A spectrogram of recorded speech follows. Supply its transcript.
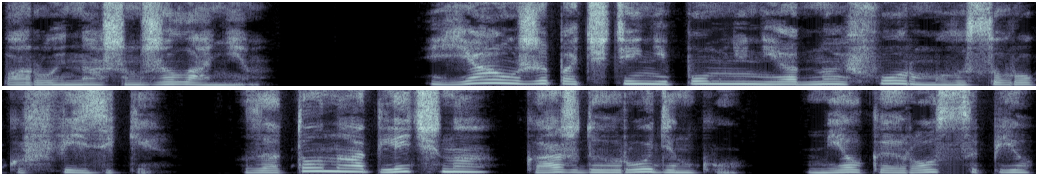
порой нашим желаниям. Я уже почти не помню ни одной формулы с уроков физики, зато на отлично каждую родинку, мелкой россыпью,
